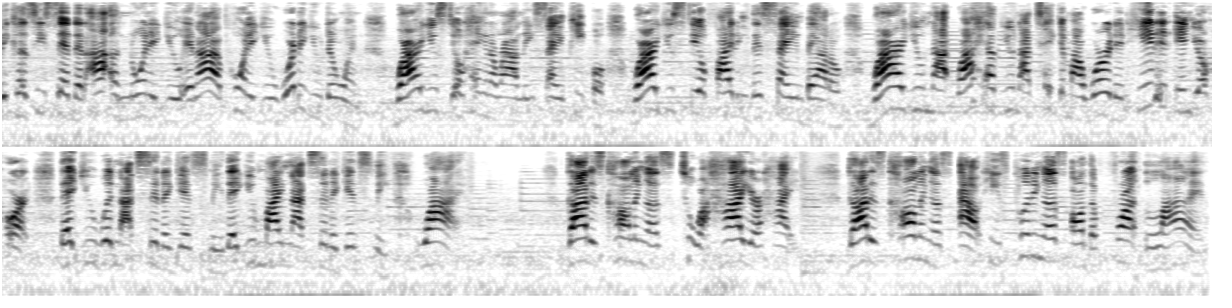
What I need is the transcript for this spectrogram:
because He said that I anointed you and I appointed you. What are you doing? Why are you still hanging around these same people? Why are you still fighting this same battle? Why are you not? Why have you not taken my word and hid it in your heart that you would not sin against me, that you might not sin against me? Why? God is calling us to a higher height. God is calling us out. He's putting us on the front line.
